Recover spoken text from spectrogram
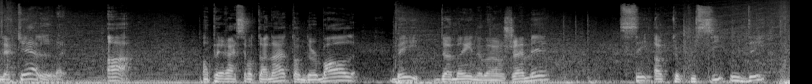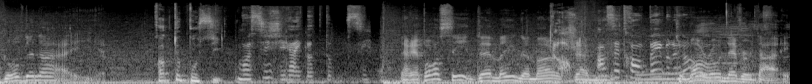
Lequel? A. Opération Tonnerre, Thunderball. B. Demain ne meurt jamais. C. Octopussy. Ou D. GoldenEye. Octopussy. Moi aussi, j'irais avec Octopussy. La réponse est Demain ne meurt jamais. On s'est trompé, Bruno. Tomorrow Never Dies.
